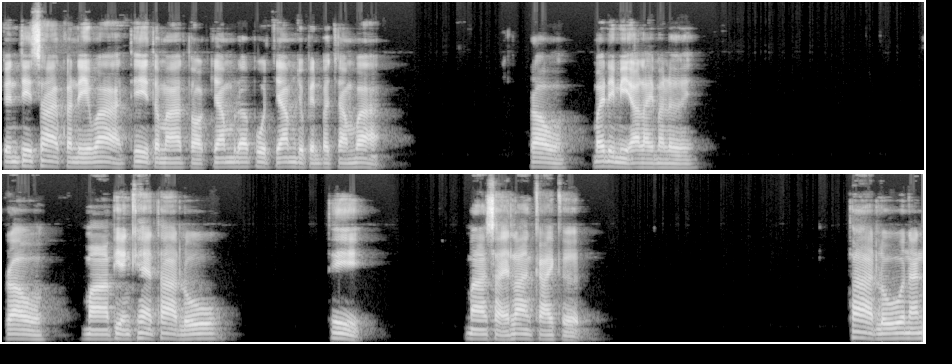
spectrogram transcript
เป็นที่ทราบกันดีว่าที่ตมาตอกย้ำและพูดย้ำอยู่เป็นประจำว่า เราไม่ได้มีอะไรมาเลย เรามาเพียงแค่ธาตุรู้ ที่มาใส่ร่างกายเกิดธาตุรู้นั้น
